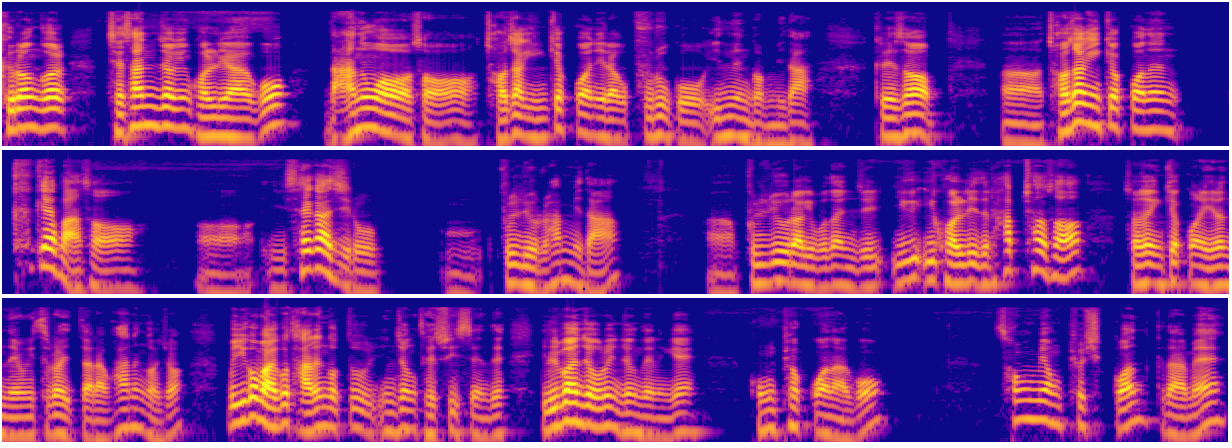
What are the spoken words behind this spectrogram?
그런 걸 재산적인 권리하고 나누어서 저작 인격권이라고 부르고 있는 겁니다. 그래서 어, 저작 인격권은 크게 봐서 어, 이 세 가지로 음, 분류를 합니다. 어, 분류라기보다 이제 이, 이 권리들 합쳐서 저작 인격권에 이런 내용이 들어있다라고 하는 거죠. 뭐 이거 말고 다른 것도 인정될 수 있었는데 일반적으로 인정되는 게 공표권하고 성명 표시권, 그 다음에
